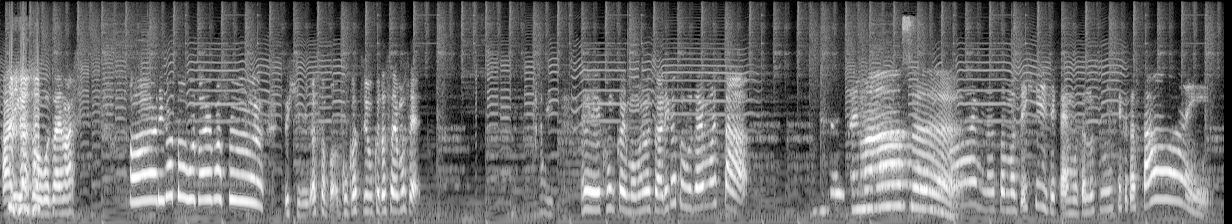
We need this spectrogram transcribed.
ありがとうございます。あーありがとうございます。ぜひ皆様ご活用くださいませ。はい。えー、今回もまよさんありがとうございました。ありがとうございます。はい。皆様ぜひ次回もお楽しみにしてください。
